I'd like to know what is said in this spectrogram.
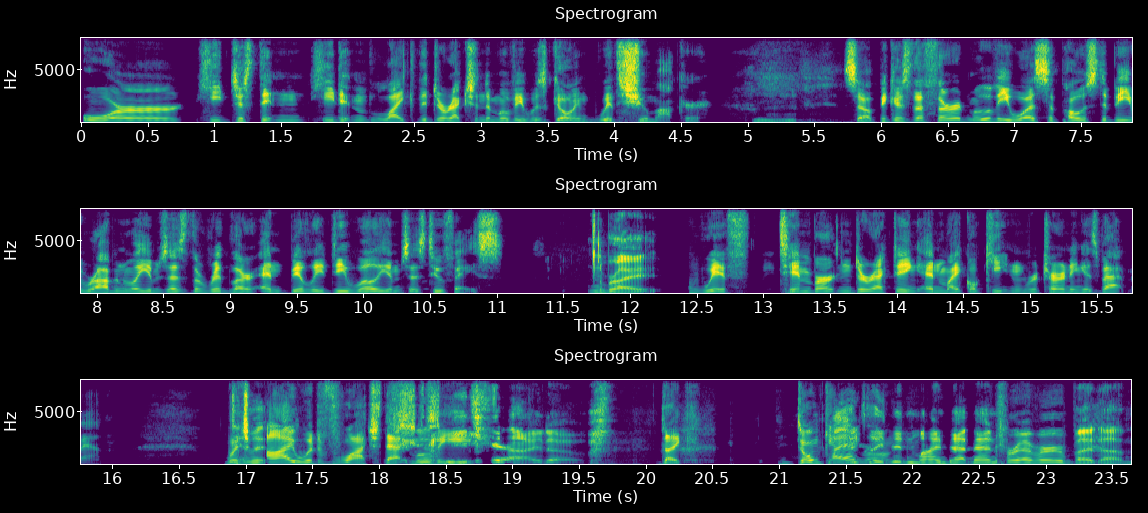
or he just didn't. He didn't like the direction the movie was going with Schumacher. Mhm. So because the third movie was supposed to be Robin Williams as the Riddler and Billy Dee Williams as Two Face, Right. with Tim Burton directing and Michael Keaton returning as Batman. Which I would have watched that movie. yeah, I know. like, don't get I actually wrong. didn't mind Batman Forever, but um,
